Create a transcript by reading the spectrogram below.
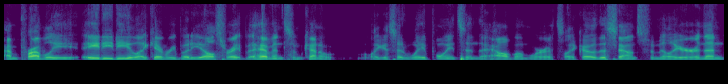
I'm probably ADD like everybody else right but having some kind of like I said waypoints in the album where it's like oh this sounds familiar and then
